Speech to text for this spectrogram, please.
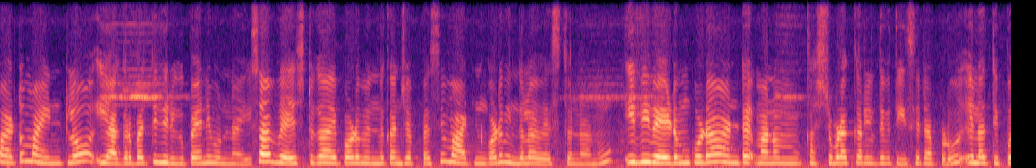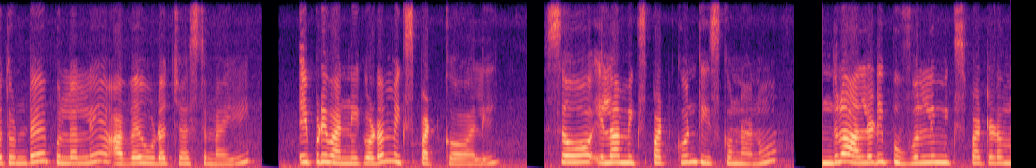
పాటు మా ఇంట్లో ఈ అగరబత్తి విరిగిపోయినవి ఉన్నాయి. సో అవి వేస్ట్గా అయిపోవడం ఎందుకని చెప్పేసి వాటిని కూడా ఇందులో వేస్తున్నాను. ఇవి వేయడం కూడా అంటే మనం కష్టపడక్కర్లేదు ఇవి తీసేటప్పుడు ఇలా తిప్పుతుంటే పుల్లల్ని అవే ఊడొచ్చేస్తున్నాయి. ఇప్పుడు ఇవన్నీ కూడా మిక్స్ పట్టుకోవాలి. సో ఇలా మిక్స్ పట్టుకొని తీసుకున్నాను. ఇందులో ఆల్రెడీ పువ్వుల్ని మిక్స్ పట్టడం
